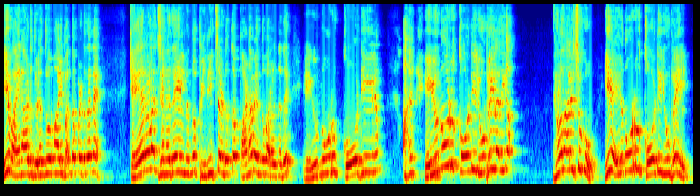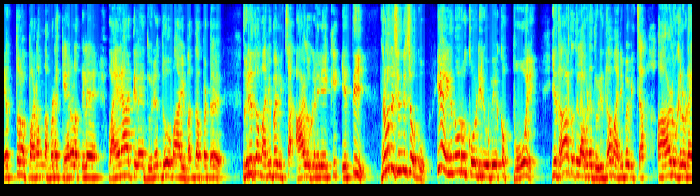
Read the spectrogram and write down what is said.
ഈ വയനാട് ദുരന്തവുമായി ബന്ധപ്പെട്ട് തന്നെ കേരള ജനതയിൽ നിന്ന് പിരിച്ചെടുത്ത പണം എന്ന് പറയുന്നത് എഴുന്നൂറ് കോടിയിലും എഴുന്നൂറ് കോടി രൂപയിലധികം നിങ്ങളൊന്ന് ആലോചിച്ച് നോക്കൂ ഈ എഴുന്നൂറ് കോടി രൂപയിൽ എത്ര പണം നമ്മുടെ കേരളത്തിലെ വയനാട്ടിലെ ദുരന്തവുമായി ബന്ധപ്പെട്ട് ദുരിതം അനുഭവിച്ച ആളുകളിലേക്ക് എത്തി? നിങ്ങളൊന്ന് ചിന്തിച്ചു നോക്കൂ ഈ എഴുന്നൂറ് കോടി രൂപയൊക്കെ പോരെ. യഥാർത്ഥത്തിൽ അവിടെ ദുരിതം അനുഭവിച്ച ആളുകളുടെ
